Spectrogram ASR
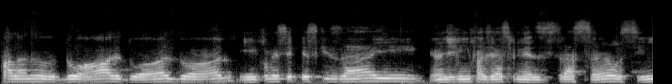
falando do óleo, do óleo, do óleo. E comecei a pesquisar e onde vim fazer as primeiras extrações, assim,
